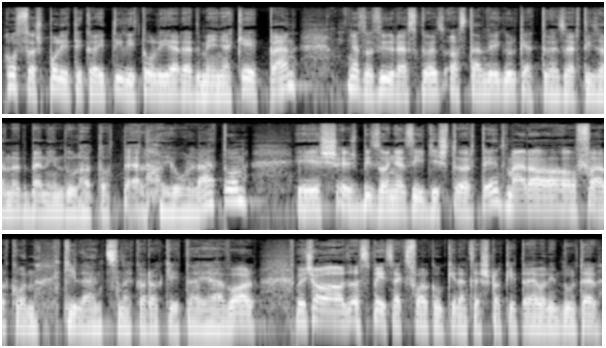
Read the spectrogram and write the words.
hosszas politikai tili-toli eredményeképpen ez az űreszköz aztán végül 2015-ben indulhatott el, ha jól látom, és, és bizony ez így is történt, már a, a Falcon 9-nek a rakétájával, vagyis a, a SpaceX Falcon 9-es rakétájával indult el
